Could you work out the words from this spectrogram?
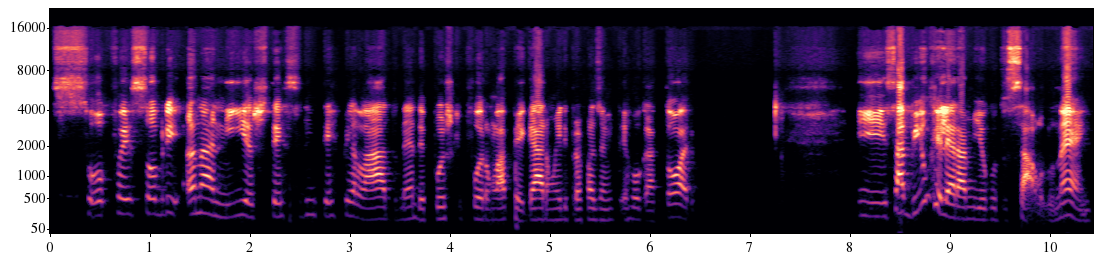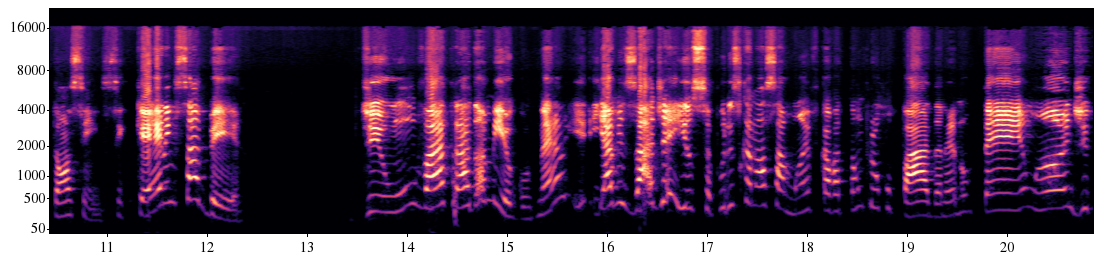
so, foi sobre Ananias ter sido interpelado, né? Depois que foram lá pegaram ele para fazer um interrogatório e sabiam que ele era amigo do Saulo, né? Então assim, se querem saber de um vai atrás do amigo, né? E, e, amizade é isso. É por isso que a nossa mãe ficava tão preocupada, né? Não tem um ande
